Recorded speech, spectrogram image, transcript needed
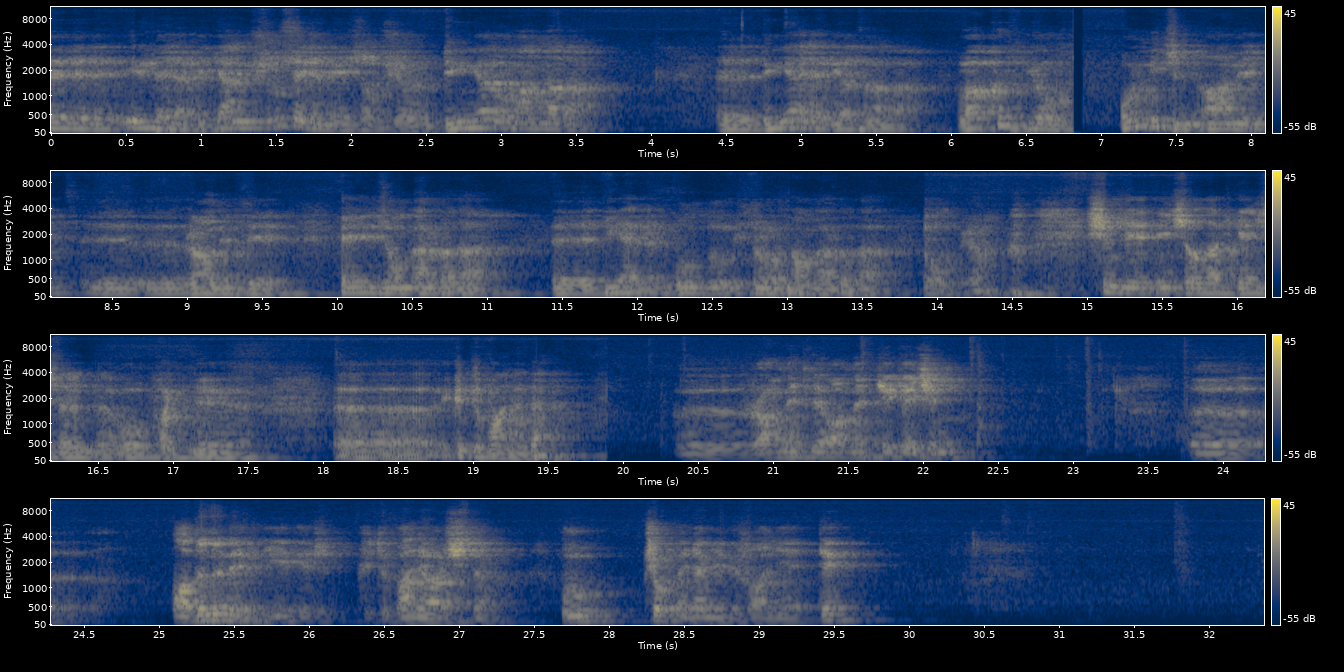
e, irdelerdik. Yani şunu söylemeye çalışıyorum. Dünya romanına da, e, dünya edebiyatına da vakıf ortam. Onun için Ahmet e, e, rahmetli televizyonlarda da e, diğer bulunduğu bütün ortamlarda da olmuyor. Şimdi inşallah gençlerin de o e, e, kütüphanede e, rahmetli Ahmet Kekec'in e, adını verdiği bir kütüphane açtı. Bu çok önemli bir faaliyetti.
